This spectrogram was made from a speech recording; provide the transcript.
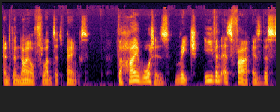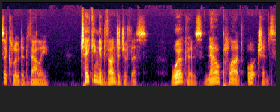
and the Nile floods its banks, the high waters reach even as far as this secluded valley. Taking advantage of this, workers now plant orchards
